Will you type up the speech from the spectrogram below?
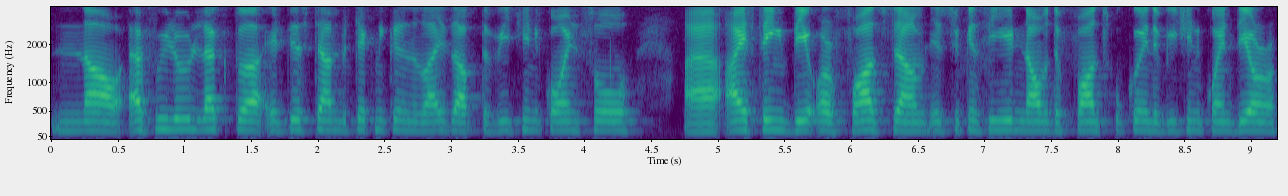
now if we look the, at this time the technical analysis of the VeChain coin so uh, I think they are falls down. As you can see here now the falls occur in the VeChain coin they are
